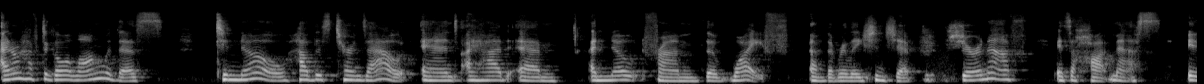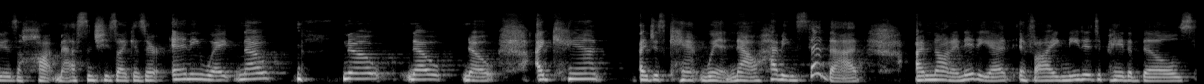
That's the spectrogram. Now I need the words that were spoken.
I don't have to go along with this to know how this turns out. And I had um, a note from the wife of the relationship. Sure enough, it's a hot mess it is a hot mess. And she's like, Is there any way? No, no, no, no. I can't, I just can't win. Now, having said that, I'm not an idiot. If I needed to pay the bills,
